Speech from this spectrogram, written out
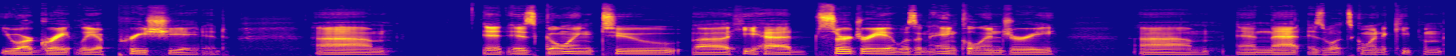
You are greatly appreciated. Um, it is going to, uh, he had surgery, it was an ankle injury. Um, and that is what's going to keep him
